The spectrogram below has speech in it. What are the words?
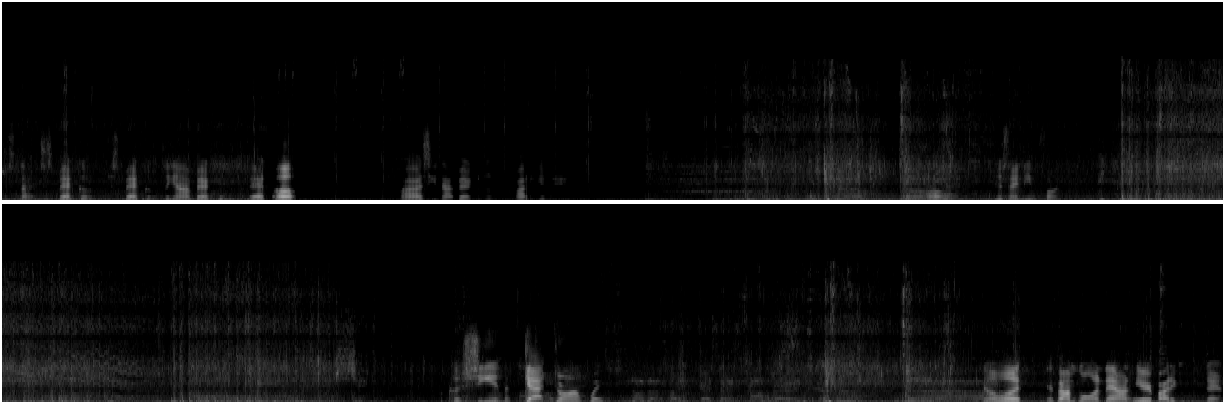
Just not, just back up. Just back up. Leon, back up. Back up. Why is not backing up? About to get mad. Bro, this ain't even fun. Because she in the goddamn way. You know what? If I'm going down, everybody goes down.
